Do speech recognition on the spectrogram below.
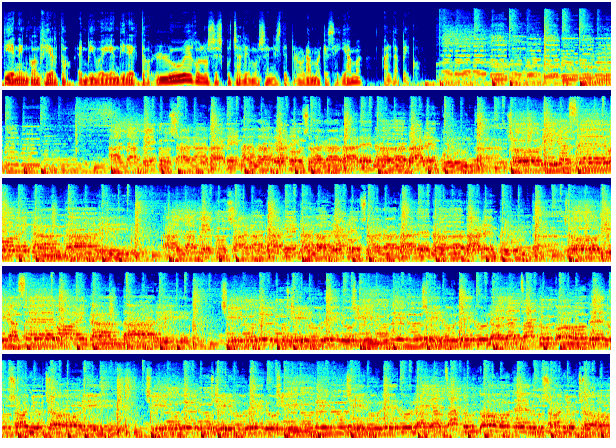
tienen concierto en vivo y en directo. Luego los escucharemos en este programa que se llama Aldapeco. Aldapeko mucho.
